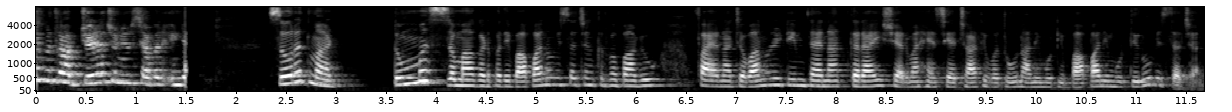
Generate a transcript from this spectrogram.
આપ જોઈ રહ્યા છો ન્યૂઝ સેવન ઇન્ડિયા સુરતમાં ડુમ્મસમાં ગણપતિ બાપાનું વિસર્જન કરવામાં આવ્યું. ફાયરના જવાનોની ટીમ તૈનાત કરાઈ. શહેરમાં એંસી હજારથી વધુ નાની મોટી બાપાની મૂર્તિનું વિસર્જન.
